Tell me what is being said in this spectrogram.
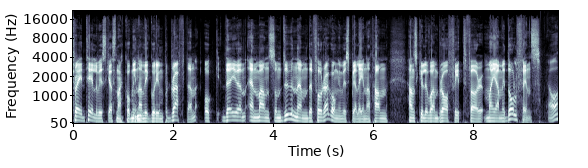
trade till vi ska snacka om innan vi går in på draften. Och det är ju en, en man som du nämnde förra gången vi spelade in, att han, han skulle vara en bra fit för Miami Dolphins. Ja,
